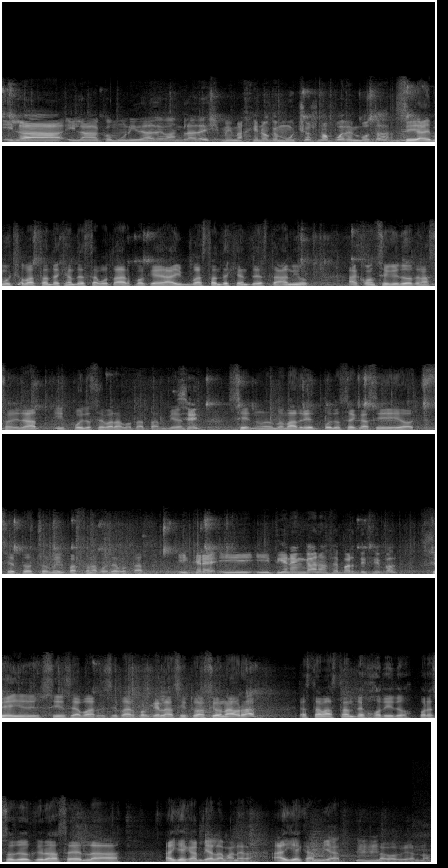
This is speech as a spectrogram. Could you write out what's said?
Y la, y la comunidad de Bangladesh, me imagino que muchos no pueden votar. ¿no? Sí, hay mucho, bastante gente está a votar, porque hay bastante gente este año ha conseguido de nacionalidad y puede ser para votar también. ¿Sí? Sí, en Madrid puede ser casi 7, 8 mil personas pueden votar. ¿Y, cre- y, y tienen ganas de participar? Sí, sí se va a participar, porque la situación ahora está bastante jodido. Por eso yo quiero hacer la... Hay que cambiar la manera, hay que cambiar el gobierno.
